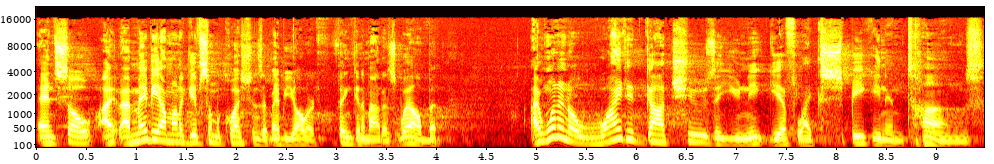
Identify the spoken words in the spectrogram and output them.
And so I, I maybe I'm going to give some questions that maybe y'all are thinking about as well. But I want to know why did God choose a unique gift like speaking in tongues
